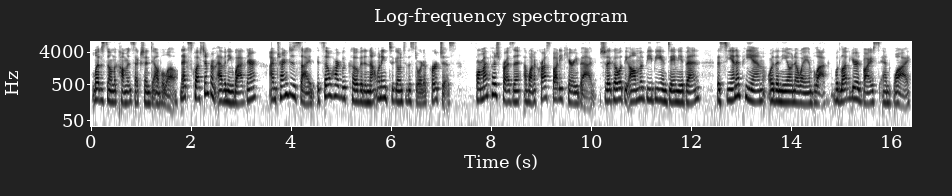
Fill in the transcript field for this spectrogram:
let us know in the comment section down below. Next question from Ebony Wagner. I'm trying to decide. It's so hard with COVID and not wanting to go into the store to purchase. For my push present, I want a crossbody carry bag. Should I go with the Alma BB and Damier Ebene? The Siena PM, or the Neo Noe in black. Would love your advice and why.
